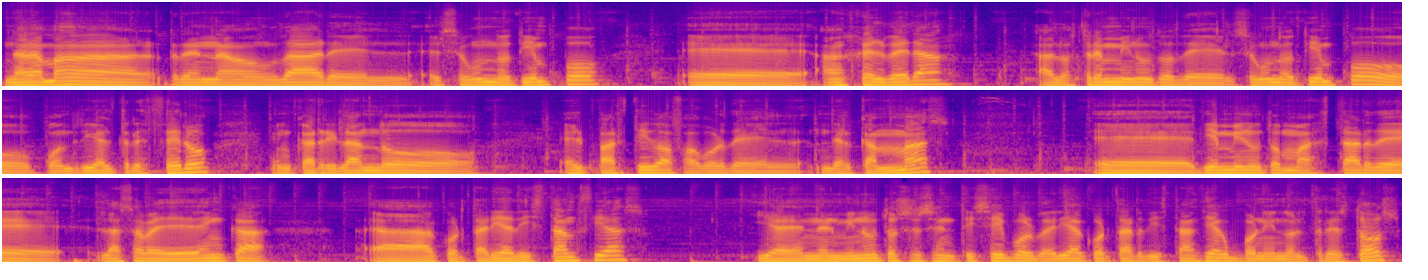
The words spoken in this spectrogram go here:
Nada más reanudar el, segundo tiempo, eh, Ángel Vera a los tres minutos del segundo tiempo pondría el 3-0, encarrilando el partido a favor del, del Camp Mas. Eh, diez minutos más tarde, la Sabadellenca acortaría distancias y en el minuto 66 volvería a cortar distancia poniendo el 3-2.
